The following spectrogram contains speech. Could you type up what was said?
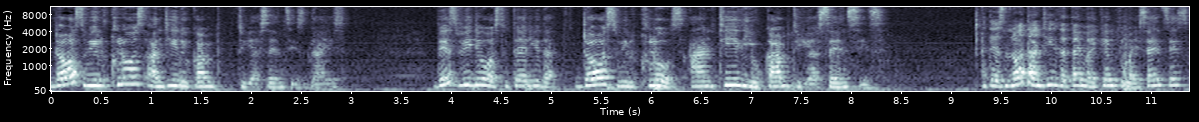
Doors will close until you come to your senses, guys. This video was to tell you that doors will close until you come to your senses. It is not until the time I came to my senses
